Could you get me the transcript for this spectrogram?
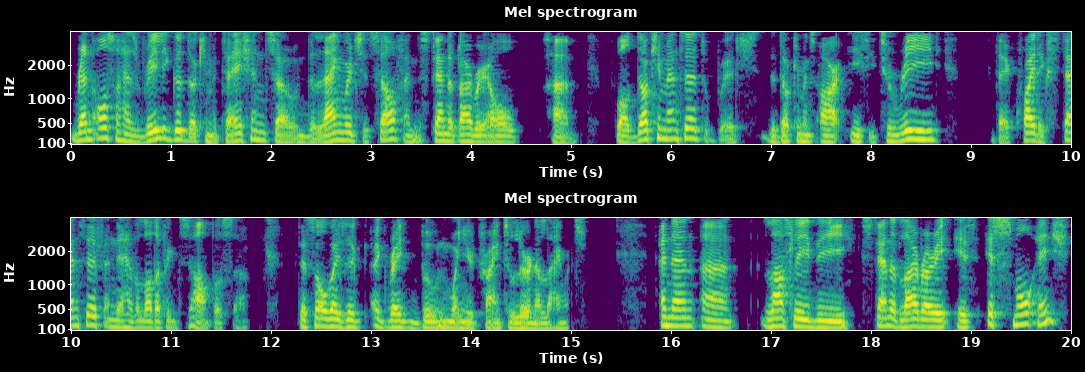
Wren also has really good documentation. So the language itself and the standard library are all uh, well documented, which the documents are easy to read. They're quite extensive and they have a lot of examples. So that's always a, a great boon when you're trying to learn a language. And then uh, lastly, the standard library is is small-ish,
